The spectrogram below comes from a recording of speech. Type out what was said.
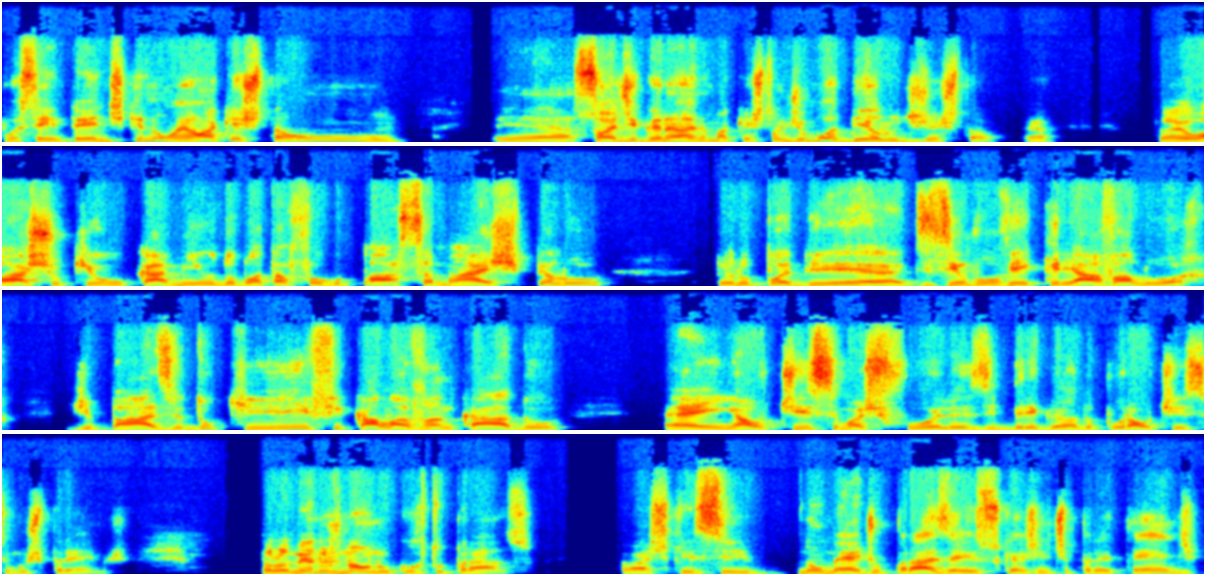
você entende que não é uma questão é, só de grana, é uma questão de modelo de gestão. Né? Então, eu acho que o caminho do Botafogo passa mais pelo, pelo poder desenvolver e criar valor de base do que ficar alavancado é, em altíssimas folhas e brigando por altíssimos prêmios pelo menos não no curto prazo. Eu acho que esse, no médio prazo é isso que a gente pretende,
